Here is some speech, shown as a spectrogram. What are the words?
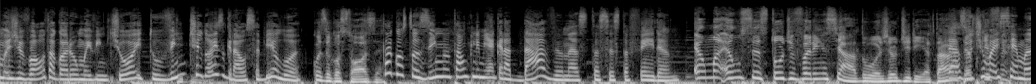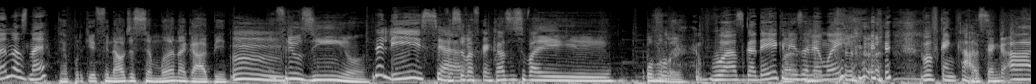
Estamos de volta agora 1h28, 22 graus, sabia, Lua? Coisa gostosa. Tá gostosinho, tá um clima agradável nesta sexta-feira. É, uma, é um sextou diferenciado hoje, eu diria, tá? Das Até últimas porque, semanas, né? Até porque final de semana, Gabi, Hum. é friozinho. Delícia. Você vai ficar em casa ou você vai por rolê? Vou asgadeia, que nem a minha mãe. Vou ficar em casa. ficar em Ah,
